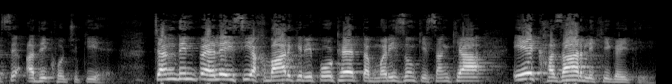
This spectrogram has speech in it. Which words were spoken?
से अधिक हो चुकी है। चंद दिन पहले इसी अखबार की रिपोर्ट है, तब मरीजों की संख्या एक हज़ार लिखी गई थी।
